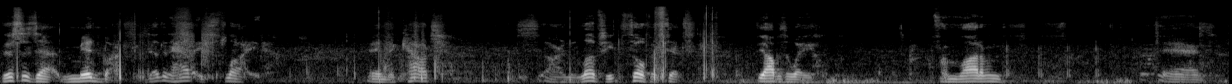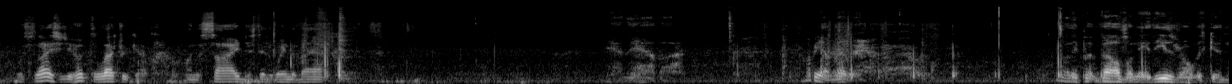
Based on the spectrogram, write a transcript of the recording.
this is that mid box. It doesn't have a slide. And the couch, or the love seat, sofa sits the opposite way from a lot of them. And what's nice is you hook the electric up on the side instead of way in the back. And they have a, probably have another. Well, they put valves on these. These are always good.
